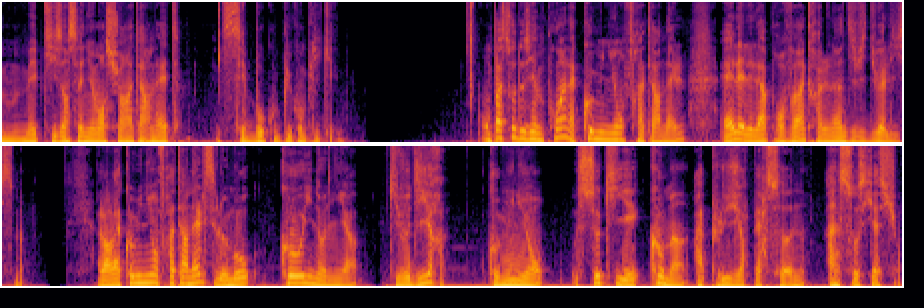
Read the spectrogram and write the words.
mes petits enseignements sur Internet, c'est beaucoup plus compliqué. On passe au deuxième point, la communion fraternelle. Elle, elle est là pour vaincre l'individualisme. Alors la communion fraternelle, c'est le mot koinonia, qui veut dire communion, ce qui est commun à plusieurs personnes, association.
